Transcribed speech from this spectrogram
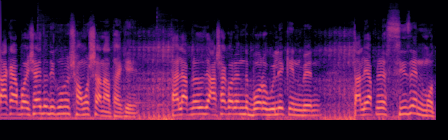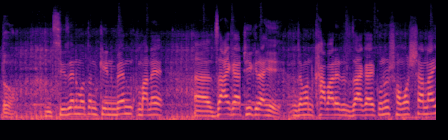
টাকা পয়সায় যদি কোনো সমস্যা না থাকে তাহলে আপনারা যদি আশা করেন যে বড়গুলি কিনবেন তাহলে আপনারা সিজন মতো সিজন মতন কিনবেন মানে জায়গা ঠিক রাখে। যেমন খাবারের জায়গায় কোনো সমস্যা নাই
